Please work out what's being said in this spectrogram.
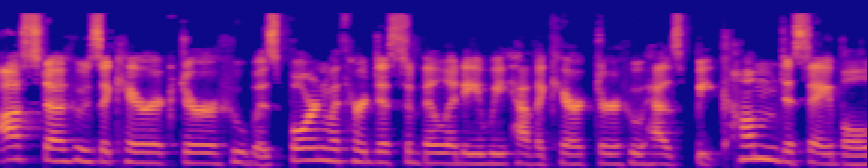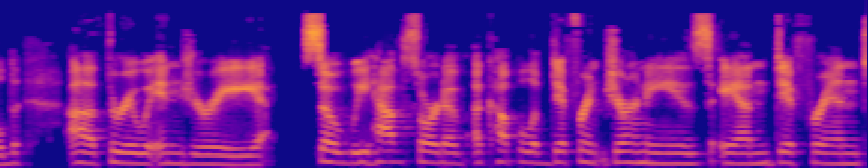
Asta, who's a character who was born with her disability. We have a character who has become disabled uh, through injury. So we have sort of a couple of different journeys and different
